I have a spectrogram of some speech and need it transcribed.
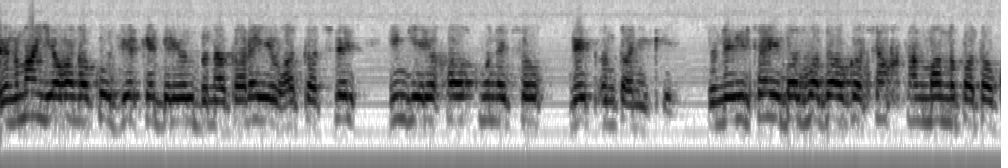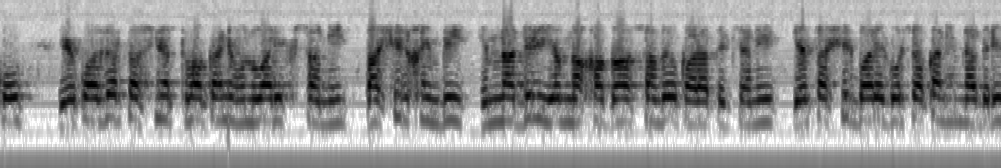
գնման եղանակով ձեռք է դրել բնակարան եւ հատկացվել 5 երեխա ունեցող մեկ ընտանիքի։ Ծնելիցայի բազմազգացության խթանման նպատակով 2017 թվականի հունվարի 20-ին Տաշիր խմբի հիմնադրի եւ նախագահ Սամվել Կարապետյանի եւ Տաշիր բարեգործական հիմնադրի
